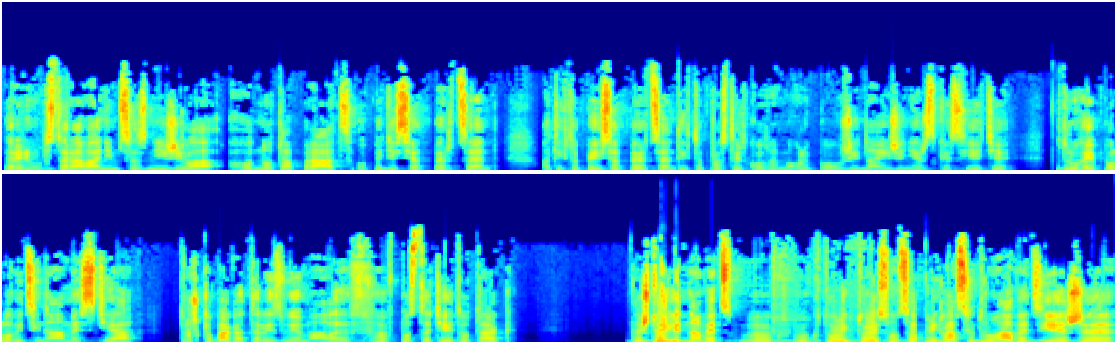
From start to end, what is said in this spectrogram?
verejným obstarávaním sa znížila hodnota prác o 50% a týchto 50% týchto prostriedkov sme mohli použiť na inžinierské siete v druhej polovici námestia troška bagatelizujem, ale v, v podstate je to tak. Takže to je jedna vec, ktorý, ktorej som sa prihlásil. Druhá vec je, že e,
